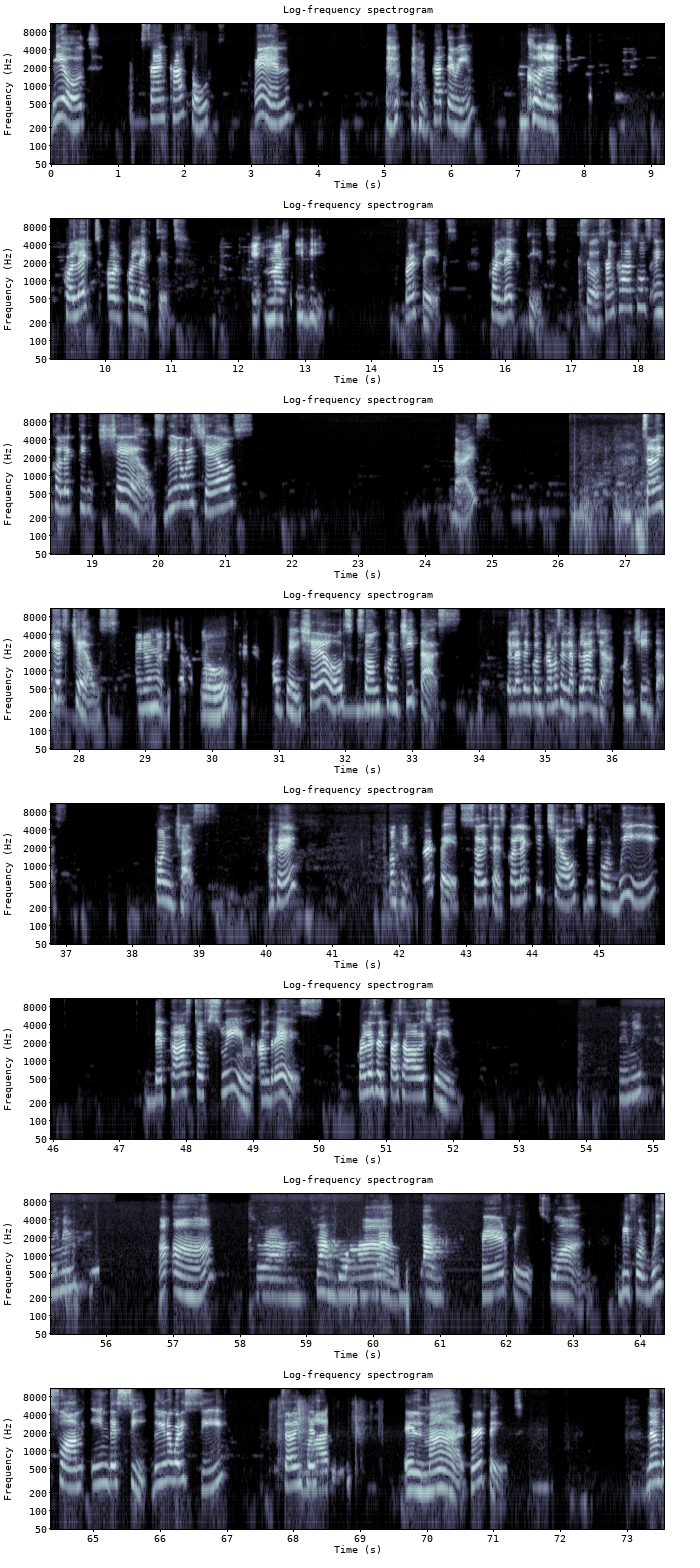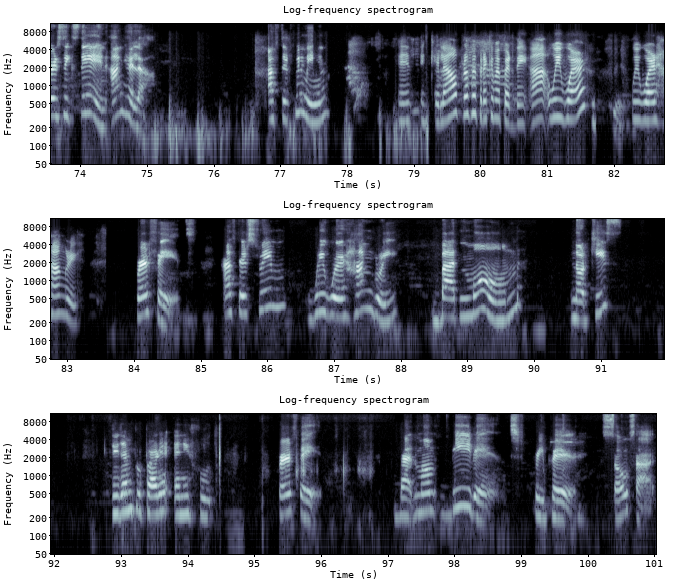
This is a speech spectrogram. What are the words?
Built sand castles and Catherine Collect. collect or collected. It must ed. Perfect. Collected. So sandcastles and collecting shells. Do you know what is shells? Guys. ¿Saben qué es shells? I don't know. No. Ok, shells son conchitas que las encontramos en la playa, conchitas, conchas. Ok, Okay. perfect. So it says collected shells before we the past of swim. Andrés, ¿cuál es el pasado de swim? swimming, swimming, Uh-uh. swam, swam, Swam. swam. Perfect. Swam. Before we swam in the sea. Do you know what is sea? ¿Saben qué es Mar. El mar. Perfect. Number 16, Ángela. After swimming, ¿En, en qué lado, profe? Espera que me perdí. Ah, we were, we were hungry. perfect. After swim, we were hungry, but mom, Norquis, Didn't prepare any food. perfect. But mom didn't prepare. So sad.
